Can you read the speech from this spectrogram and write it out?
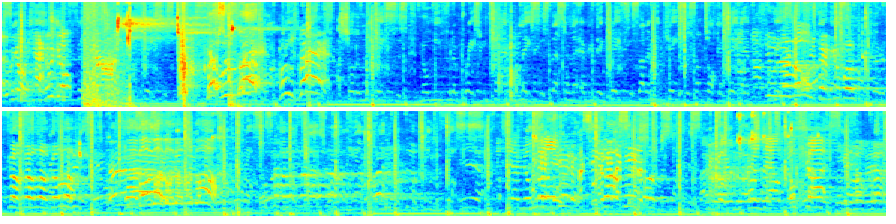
Here we go, attack. Here we go. God. Yo, who's mad? Who's mad? I showed him the aces. No need for the brace. We tie him laces. That's on an everyday basis. Out of me cases. I'm talking JM. Dude, no, no, no. Go, go, go, go, go. Ball, ball, ball, ball, ball, ball. I see him, I see him. No doubt, no shot. Come on, help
